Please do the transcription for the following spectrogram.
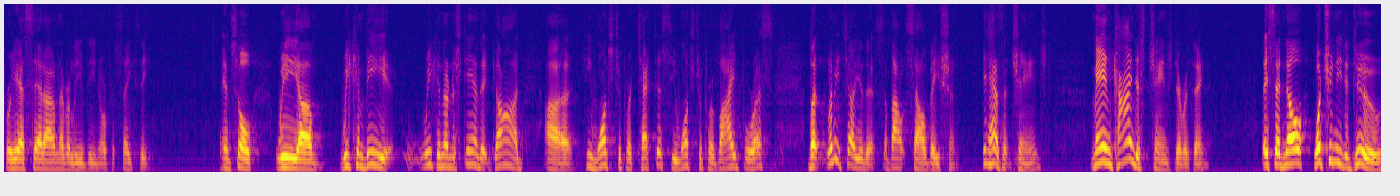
For he has said, I'll never leave thee nor forsake thee. And so we, um, we can be, we can understand that God, uh, he wants to protect us. He wants to provide for us. But let me tell you this about salvation. It hasn't changed. Mankind has changed everything. They said, no, what you need to do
